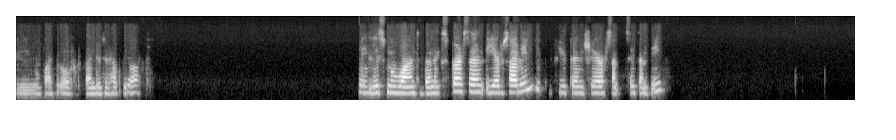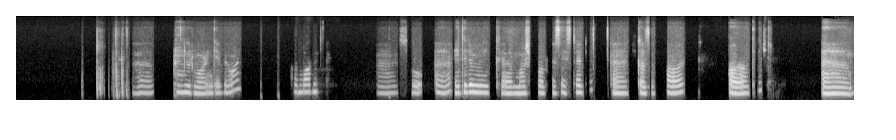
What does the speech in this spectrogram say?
We invite you all to find you to help you out. Okay, let's move on to the next person. Jerusalem, if you can share some, say something. Uh, good morning, everyone. Good morning. Uh, so uh, I didn't make uh, much progress yesterday uh, because of power power outage. Um,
